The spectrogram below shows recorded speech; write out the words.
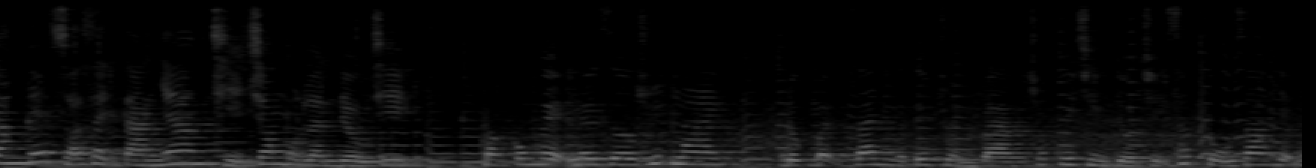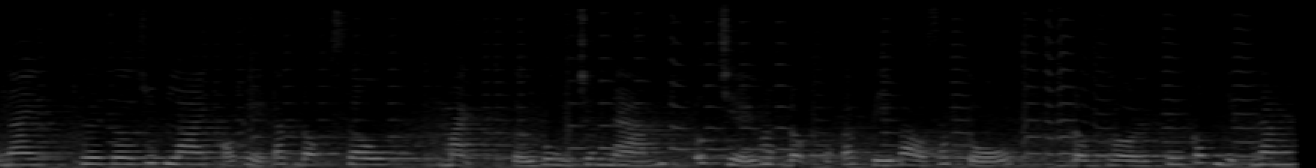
Cam kết xóa sạch tàn nhang chỉ trong một lần điều trị bằng công nghệ laser drip line được mệnh danh là tiêu chuẩn vàng cho quy trình điều trị sắc tố da hiện nay. Laser giúp lai có thể tác động sâu, mạnh tới vùng chân nám, ức chế hoạt động của các tế bào sắc tố, đồng thời cung cấp nhiệt năng,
